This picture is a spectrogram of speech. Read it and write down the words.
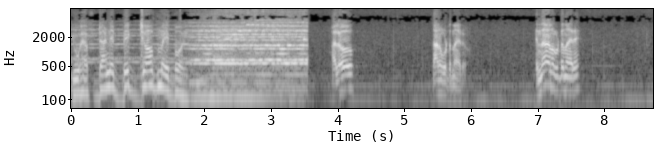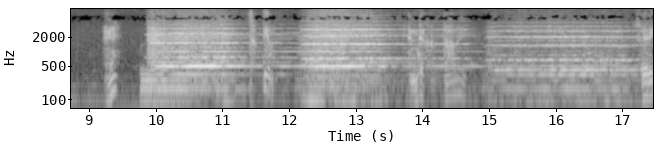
You have done a big job, my boy. Hello നാണുകുട്ടനാരോ എന്നാ നാണുകുട്ടനാരെ ഏ സത്യം എന്റെ കർത്താവേ ശരി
